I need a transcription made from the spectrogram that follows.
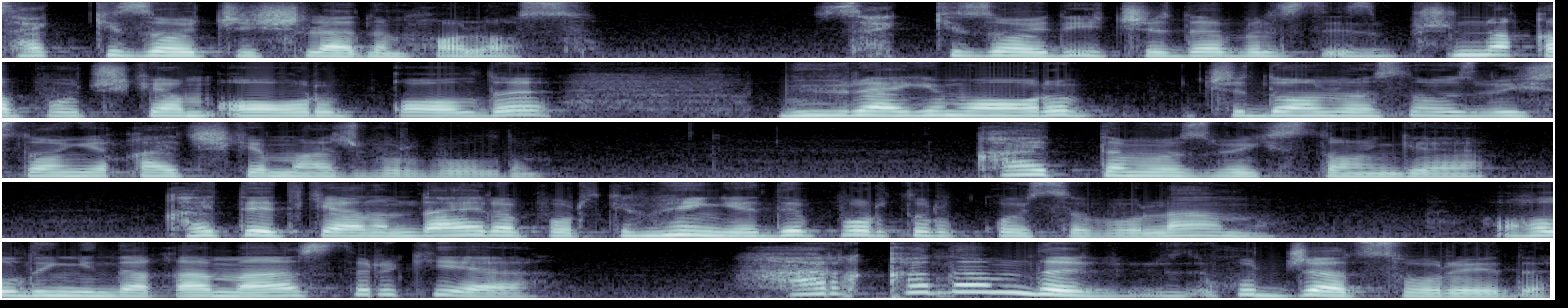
sakkiz oycha ishladim xolos. Sakkiz oyni ichida bilsangiz shunaqa pochkam og'rib qoldi. Buyragim og'rib chidolmasdan o'zbekistonga qaytishga majbur bo'ldim. Qaytdim o'zbekistonga. Qaytayotganimda aeroportga menga deport urib qo'ysa bo'ladimi? Oldingidaqa emas turkiya. Har qadamda hujjat so'raydi.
